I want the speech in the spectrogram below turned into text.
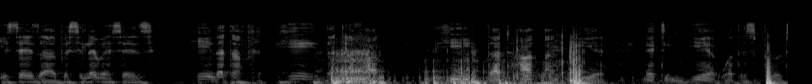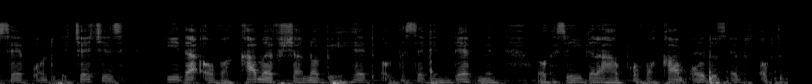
it says uh verse 11 says he that hath he that hath he that hath an ear let him hear what the spirit saith unto the churches he that overcometh shall not be head of the second death man. Okay so you gotta have overcome all those obstacles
